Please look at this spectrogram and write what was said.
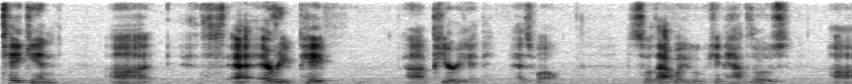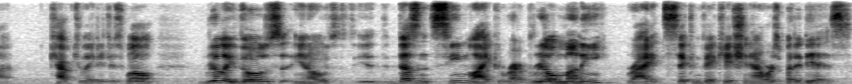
taken uh, at every pay uh, period as well. So that way we can have those uh, calculated as well. Really, those, you know, it doesn't seem like real money, right? Sick and vacation hours, but it is.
